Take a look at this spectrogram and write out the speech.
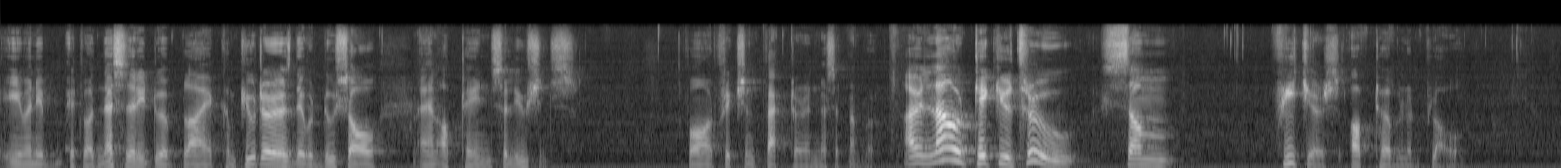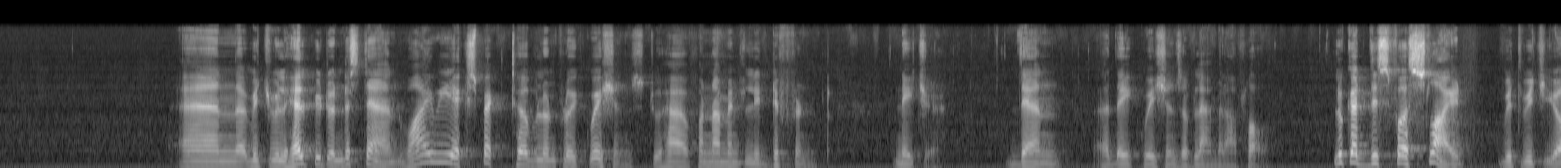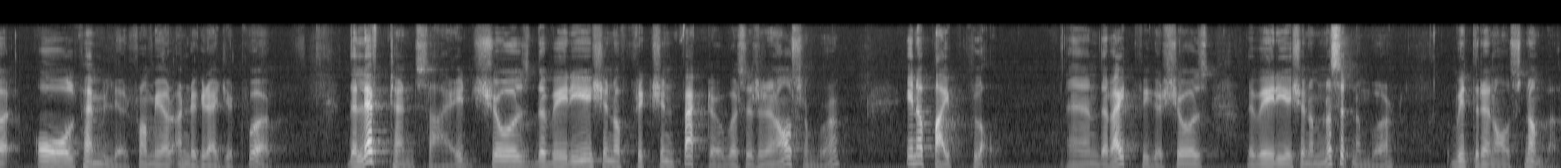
even if it was necessary to apply computers, they would do so and obtain solutions for friction factor and Nusselt number. I will now take you through some features of turbulent flow and which will help you to understand why we expect turbulent flow equations to have fundamentally different nature than uh, the equations of laminar flow. Look at this first slide with which you are all familiar from your undergraduate work. The left hand side shows the variation of friction factor versus Reynolds number in a pipe flow and the right figure shows the variation of Nusselt number with Reynolds number.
